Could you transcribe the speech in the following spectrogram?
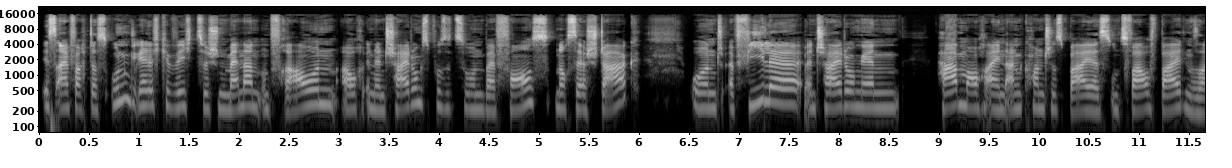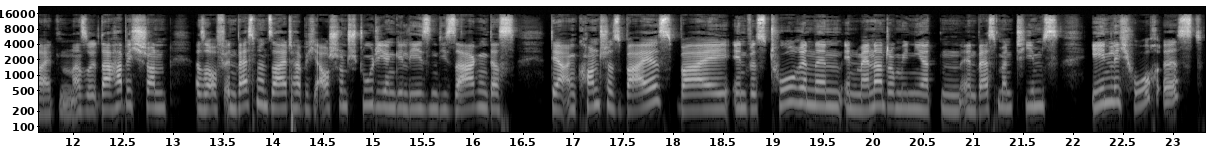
ist einfach das Ungleichgewicht zwischen Männern und Frauen auch in Entscheidungspositionen bei Fonds noch sehr stark. Und viele Entscheidungen haben auch einen unconscious bias und zwar auf beiden Seiten. Also da habe ich schon, also auf Investmentseite habe ich auch schon Studien gelesen, die sagen, dass der unconscious bias bei Investorinnen in männerdominierten Investmentteams ähnlich hoch ist.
